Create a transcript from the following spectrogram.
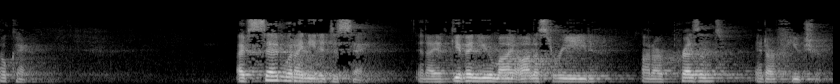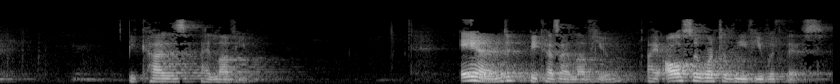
Okay. I've said what I needed to say, and I have given you my honest read on our present and our future because I love you. And because I love you, I also want to leave you with this.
